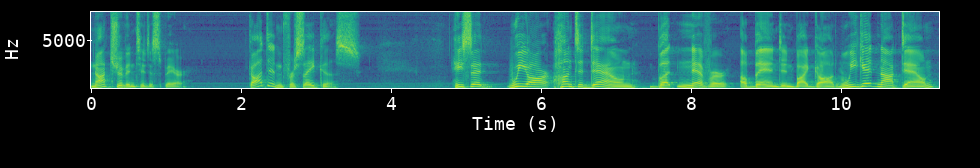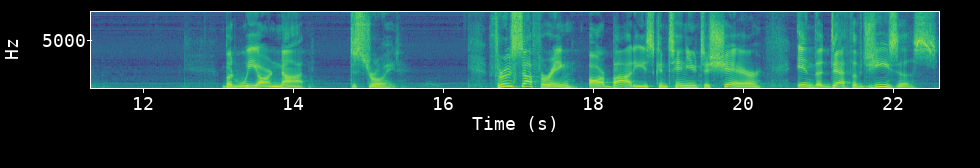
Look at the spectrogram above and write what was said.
not driven to despair God didn't forsake us. He said, We are hunted down, but never abandoned by God. We get knocked down, but we are not destroyed. Through suffering, our bodies continue to share in the death of Jesus,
